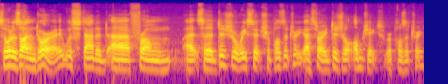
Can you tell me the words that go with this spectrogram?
So what is Islandora? It was started uh, from, uh, it's a digital research repository, uh, sorry, digital object repository.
